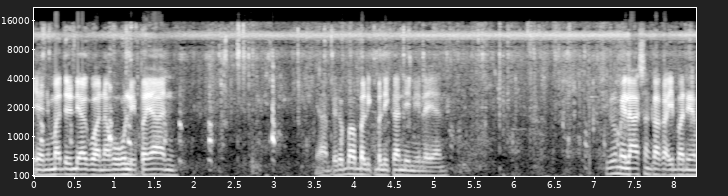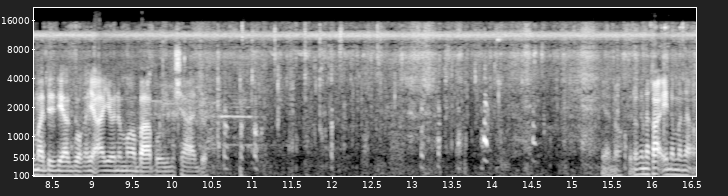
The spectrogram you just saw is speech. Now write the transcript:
Yan, yung Madre de Agua, nahuhuli pa yan. Yan, pero babalik-balikan din nila yan. Siguro may lasang kakaiba din ng Madre de Agua, kaya ayaw ng mga baboy masyado. Yan o, pero nakain naman na o.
